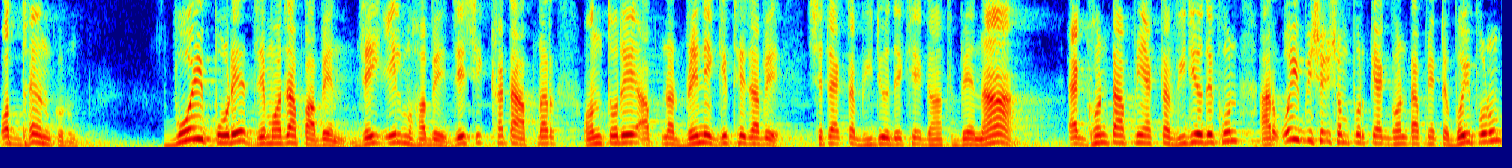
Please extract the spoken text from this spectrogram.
অধ্যয়ন করুন। বই পড়ে যে মজা পাবেন, যেই ইলম হবে, যে শিক্ষাটা আপনার অন্তরে, আপনার ব্রেনে গেথে যাবে, সেটা একটা ভিডিও দেখে গাঁথবে না। এক ঘণ্টা আপনি একটা ভিডিও দেখুন, আর ওই বিষয় সম্পর্কে এক ঘণ্টা আপনি একটা বই পড়ুন,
